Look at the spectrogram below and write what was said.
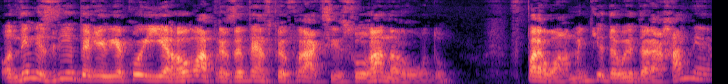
одним із лідерів якої є голова президентської фракції Слуга народу в парламенті Давида Рахамія,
